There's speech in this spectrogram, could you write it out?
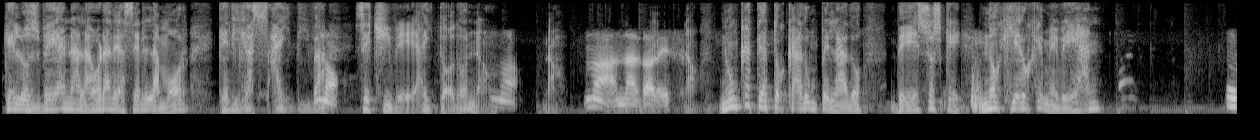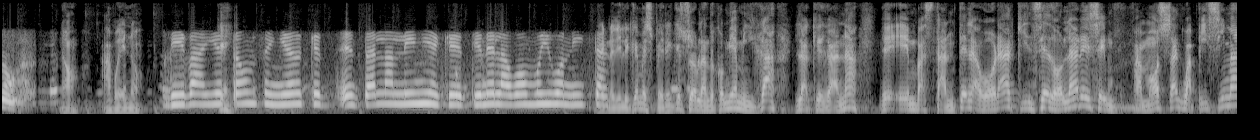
que los vean a la hora de hacer el amor, que digas, ay, diva, No. se chivea y todo, no. No. No. No, nada de eso. No. ¿Nunca te ha tocado un pelado de esos que no quiero que me vean? No. No. Ah, bueno. Diva, ahí ¿Qué? está un señor que está en la línea que tiene la voz muy bonita. Bueno, dile que me espere que estoy hablando con mi amiga, la que gana eh, en bastante la hora, 15 dólares, en famosa, guapísima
